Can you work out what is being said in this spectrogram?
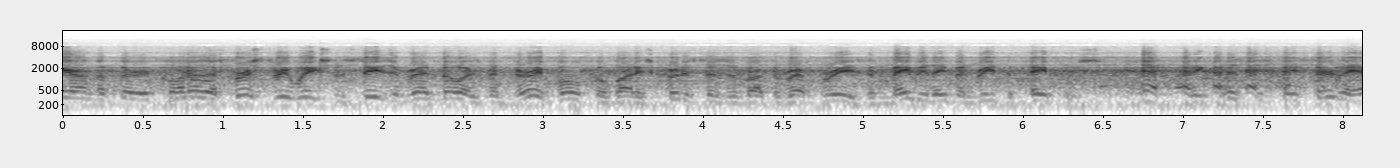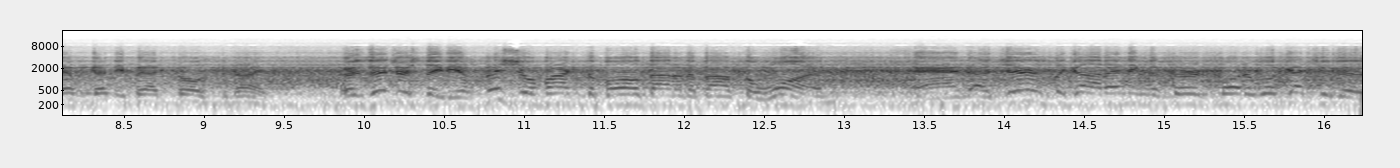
here in the third quarter. You know, the first three weeks of the season, Red Miller has been very vocal about his criticism about the referees, and maybe they've been reading the papers because they certainly haven't got any bad calls tonight. It was interesting. The official marked the ball down at about the one, and uh, the gun ending the third quarter. We'll get you the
